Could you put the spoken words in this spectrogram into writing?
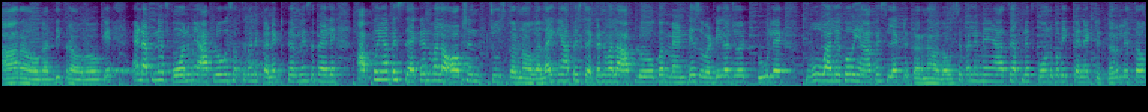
आ रहा होगा, दिख रहा होगा ओके एंड अपने फ़ोन में आप लोगों को सबसे पहले कनेक्ट करने से पहले आपको यहाँ पे सेकंड वाला ऑप्शन चूज़ करना होगा। लाइक यहाँ पे सेकंड वाला आप लोगों को मेंटेस वर्डी का जो है टूल है, वो वाले को यहाँ पे सिलेक्ट करना होगा। उससे पहले मैं यहाँ से अपने फ़ोन को भी कनेक्ट कर लेता हूँ।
